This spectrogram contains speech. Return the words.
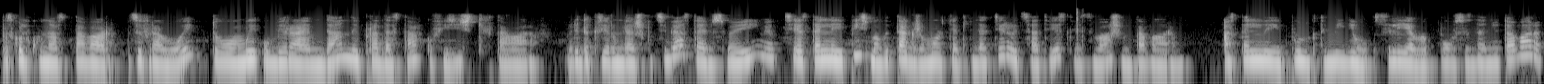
Поскольку у нас товар цифровой, то мы убираем данные про доставку физических товаров. Редактируем дальше под себя, ставим свое имя. Все остальные письма вы также можете отредактировать в соответствии с вашим товаром. Остальные пункты меню слева по созданию товара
